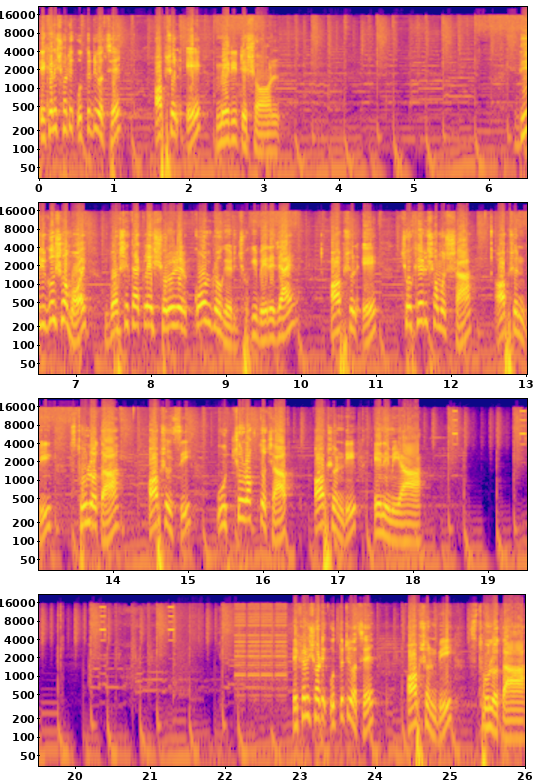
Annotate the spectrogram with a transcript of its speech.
এখানে সঠিক উত্তরটি হচ্ছে অপশন এ, মেডিটেশন। দীর্ঘ সময় বসে থাকলে শরীরের কোন রোগের ঝুঁকি বেড়ে যায়? অপশন এ, চোখের সমস্যা। অপশন বি স্থূলতা. অপশন সি উচ্চ রক্তচাপ. অপশন ডি এনিমিয়া এখানে সঠিক উত্তরটি হচ্ছে অপশন বি স্থূলতা।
